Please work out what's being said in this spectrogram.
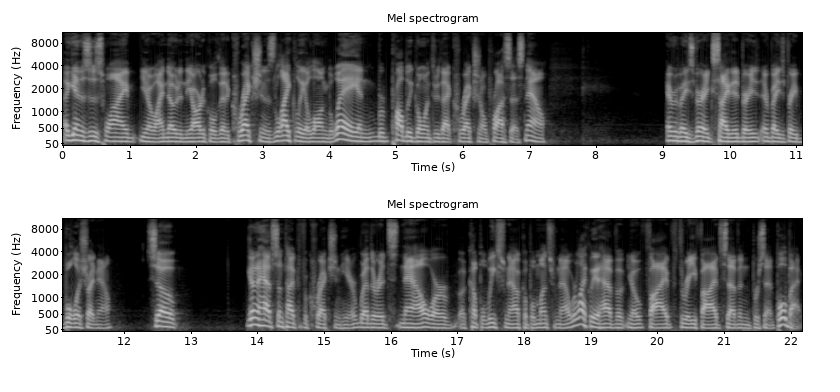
again, this is why you know I note in the article that a correction is likely along the way, and we're probably going through that correctional process now. Everybody's very excited. Very everybody's very bullish right now. So, going to have some type of a correction here, whether it's now or a couple of weeks from now, a couple of months from now. We're likely to have a you know five, three, five, seven percent pullback.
